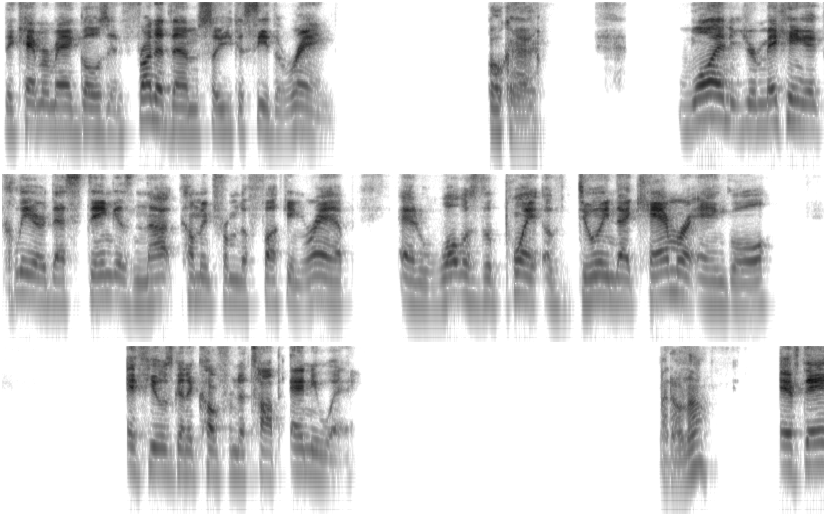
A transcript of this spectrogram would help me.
the cameraman goes in front of them so you can see the ring. Okay. One, you're making it clear that Sting is not coming from the fucking ramp, and what was the point of doing that camera angle if he was going to come from the top anyway? I don't know. If they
